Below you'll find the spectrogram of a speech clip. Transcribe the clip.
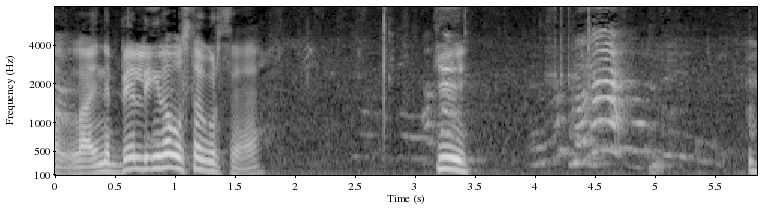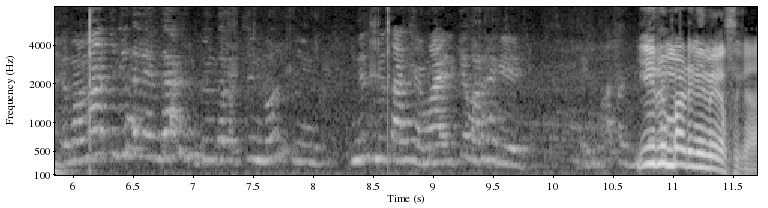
আল্লাহ এনে বিল্ডিং এর অবস্থা করছে কি? মাইর কে বাড়া গে ইর মাটি নেমে গেছে গা।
